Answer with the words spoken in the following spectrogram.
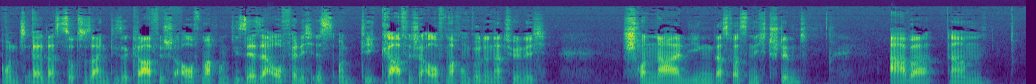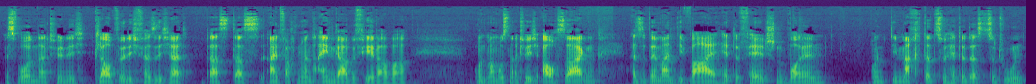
und äh, dass sozusagen diese grafische Aufmachung, die sehr, sehr auffällig ist und die grafische Aufmachung würde natürlich schon naheliegen, dass was nicht stimmt, aber ähm, es wurde natürlich glaubwürdig versichert, dass das einfach nur ein Eingabefehler war. Und man muss natürlich auch sagen, also wenn man die Wahl hätte fälschen wollen und die Macht dazu hätte, das zu tun,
